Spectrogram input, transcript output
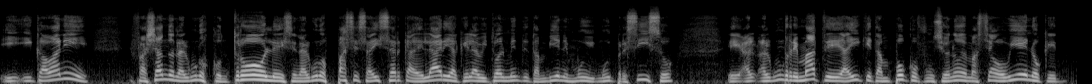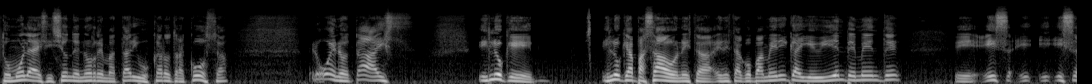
y, y, Cavani fallando en algunos controles, en algunos pases ahí cerca del área, que él habitualmente también es muy, muy preciso, eh, algún remate ahí que tampoco funcionó demasiado bien o que tomó la decisión de no rematar y buscar otra cosa, pero bueno, está, es, es, lo que, es lo que ha pasado en esta, en esta Copa América y evidentemente eh, es, es,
